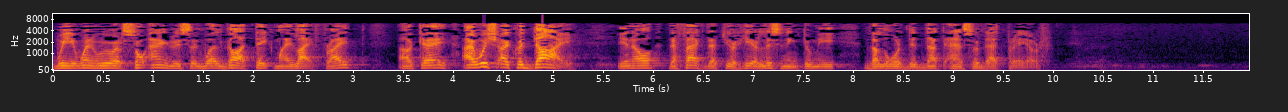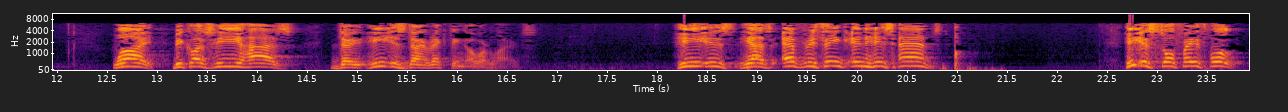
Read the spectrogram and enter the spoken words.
we, when we were so angry, said, well, God, take my life, right? Okay? I wish I could die. You know, the fact that you're here listening to me, the Lord did not answer that prayer. Why? Because He has, He is directing our lives. He is, He has everything in His hands. He is so faithful.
